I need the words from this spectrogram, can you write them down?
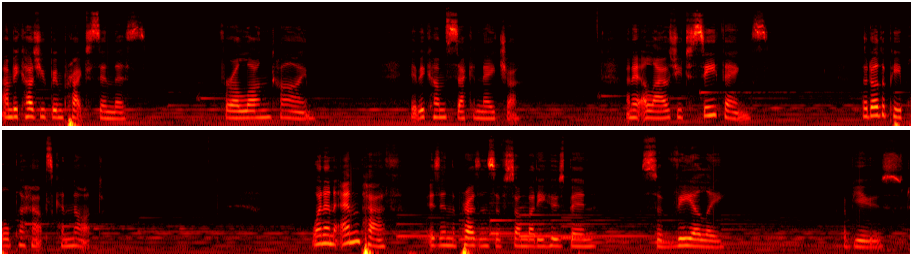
And because you've been practicing this for a long time, it becomes second nature and it allows you to see things that other people perhaps cannot. When an empath is in the presence of somebody who's been severely abused,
